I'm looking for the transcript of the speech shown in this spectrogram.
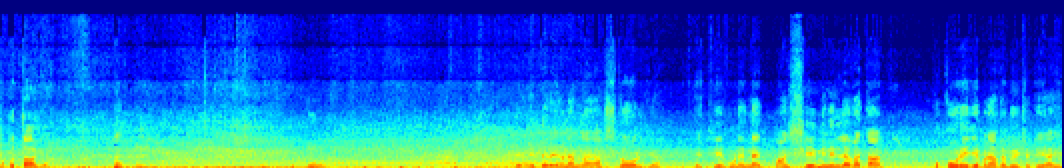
ਉਹ ਕੁੱਤਾ ਆ ਗਿਆ। ਤੇ ਇੱਧਰ ਇਹਨਾਂ ਨੇ ਲਾਇਆ ਸਟੋਲ ਜਿਹਾ। ਇੱਥੇ ਹੁਣ ਇਹਨੇ 5-6 ਮਹੀਨੇ ਲਗਾਤਾਰ ਪਕੌੜੇ ਜੇ ਬਣਾ ਕੇ ਵੇਚਦੇ ਆ ਇਹ।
